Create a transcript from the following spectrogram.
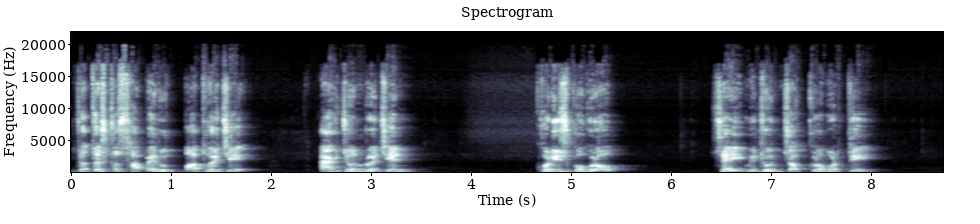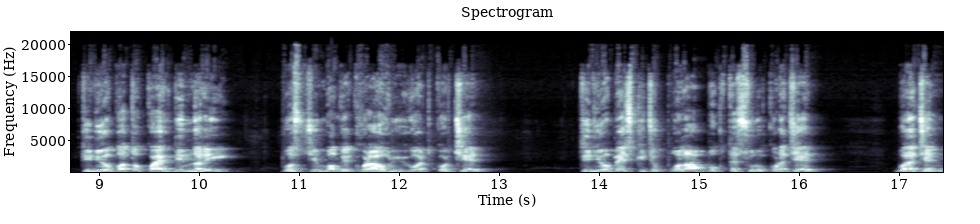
যথেষ্ট সাপের উৎপাত হয়েছে। একজন রয়েছেন খরিশ গোগড়ো সেই মিঠুন চক্রবর্তী। তিনিও গত কয়েকদিন ধরেই পশ্চিমবঙ্গে ঘোরাঘুরি করছেন। তিনিও বেশ কিছু পোলাপ বকতে শুরু করেছেন। বলেছেন,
